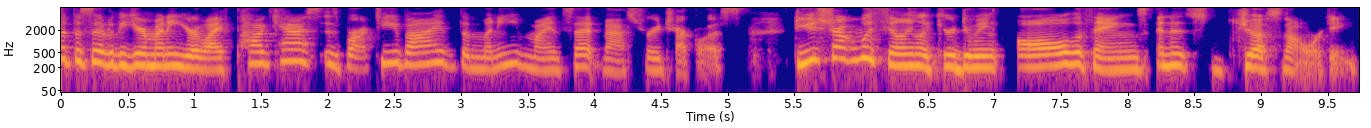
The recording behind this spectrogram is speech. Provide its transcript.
Episode of the Your Money, Your Life podcast is brought to you by the Money Mindset Mastery Checklist. Do you struggle with feeling like you're doing all the things and it's just not working?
